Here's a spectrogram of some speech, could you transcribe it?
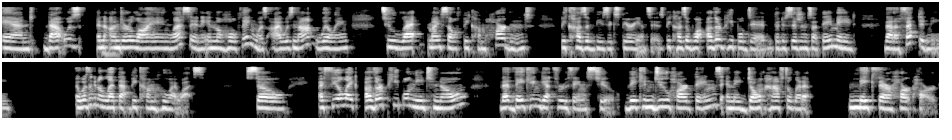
And that was an underlying lesson in the whole thing was I was not willing to let myself become hardened because of these experiences, because of what other people did, the decisions that they made that affected me. I wasn't going to let that become who I was. So I feel like other people need to know that they can get through things too. They can do hard things and they don't have to let it make their heart hard.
